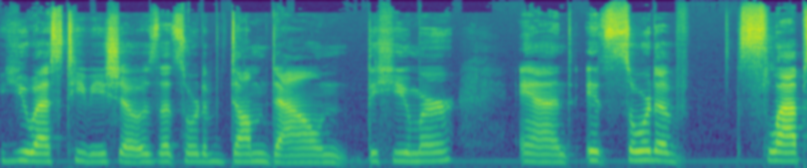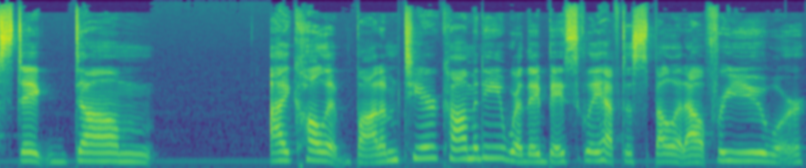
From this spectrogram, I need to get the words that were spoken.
US TV shows that sort of dumb down the humor and it's sort of slapstick, dumb. I call it bottom tier comedy where they basically have to spell it out for you or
